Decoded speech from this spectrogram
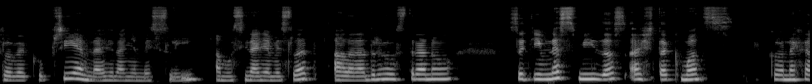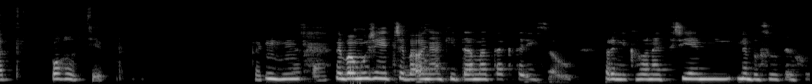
člověku příjemné, že na ně myslí a musí na ně myslet, ale na druhou stranu se tím nesmí zas až tak moc jako nechat pohltit. Tak, mm-hmm. tak. Nebo může jít třeba o nějaký témata, které jsou pro někoho nepříjemný, nebo jsou trochu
